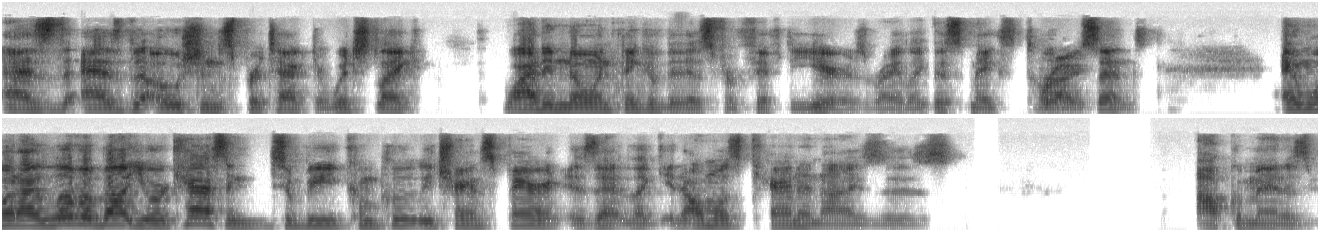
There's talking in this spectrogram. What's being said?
as as the ocean's protector. Which like, why did no one think of this for 50 years? Right? Like this makes total right. sense. And what I love about your casting, to be completely transparent, is that like it almost canonizes Aquaman as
